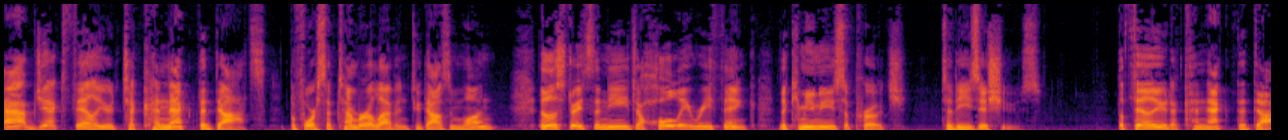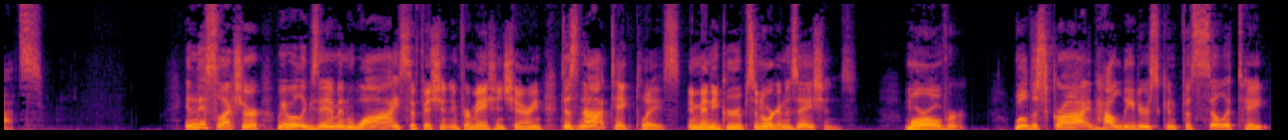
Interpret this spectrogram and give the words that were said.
abject failure to connect the dots before September 11, 2001, illustrates the need to wholly rethink the community's approach to these issues. The failure to connect the dots. In this lecture, we will examine why sufficient information sharing does not take place in many groups and organizations. Moreover, we'll describe how leaders can facilitate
